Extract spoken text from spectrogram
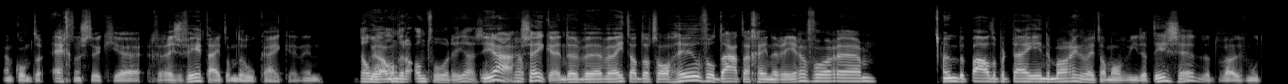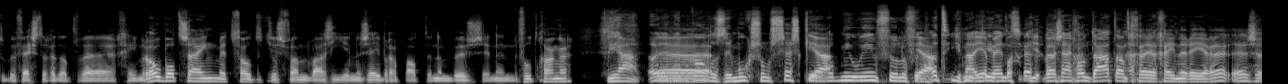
dan komt er echt een stukje gereserveerdheid om de hoek kijken. En dan wel andere antwoorden, ja. Zeker. Ja, zeker. En we, we, weten al dat we al heel veel data genereren voor um, een bepaalde partij in de markt. We weten allemaal wie dat is. Hè? Dat we even moeten bevestigen dat we geen robot zijn met fotootjes van waar zie je een zebrapad en een bus en een voetganger. Ja, oh, dat uh, heb ik al. Dus moet ik soms zes keer ja. opnieuw invullen voordat ja. je nou, je bent, je, Wij zijn gewoon data aan het genereren. Hè? Zo,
